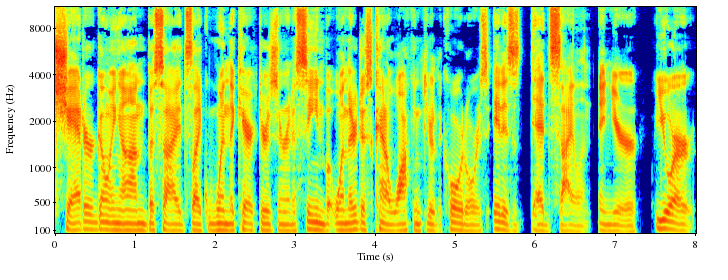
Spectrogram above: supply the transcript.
chatter going on besides like when the characters are in a scene but when they're just kind of walking through the corridors it is dead silent and you're you are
